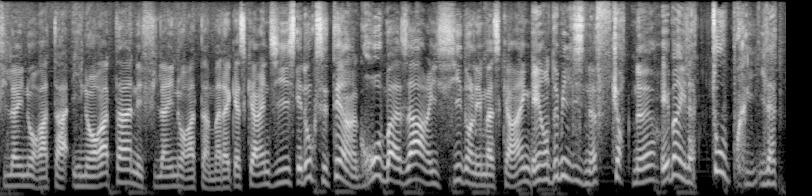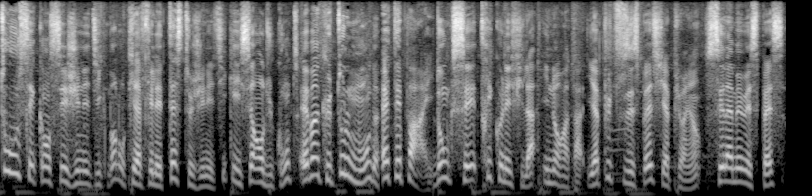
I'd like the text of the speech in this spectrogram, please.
Nephila inorata inorata, Nephila inorata madagascarensis. Et donc c'était un gros bazar ici dans les mascarengues. Et en 2019, Kurtner, eh ben, il a tout pris, il a tout séquencé génétiquement, donc il a fait les tests génétiques et il s'est rendu compte eh ben, que tout le monde était pareil. Donc c'est Trichonephila inorata. Il n'y a plus de sous-espèces, il n'y a plus rien, c'est la même espèce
